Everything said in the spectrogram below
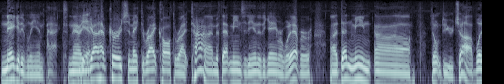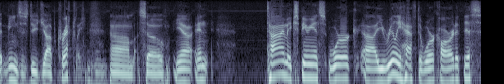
negatively impact. Now you Yes. got to have courage to make the right call at the right time. If that means at the end of the game or whatever, uh, it doesn't mean uh, don't do your job. What it means is do your job correctly. Um, so yeah, and time, experience, work. Uh, you really have to work hard at this,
